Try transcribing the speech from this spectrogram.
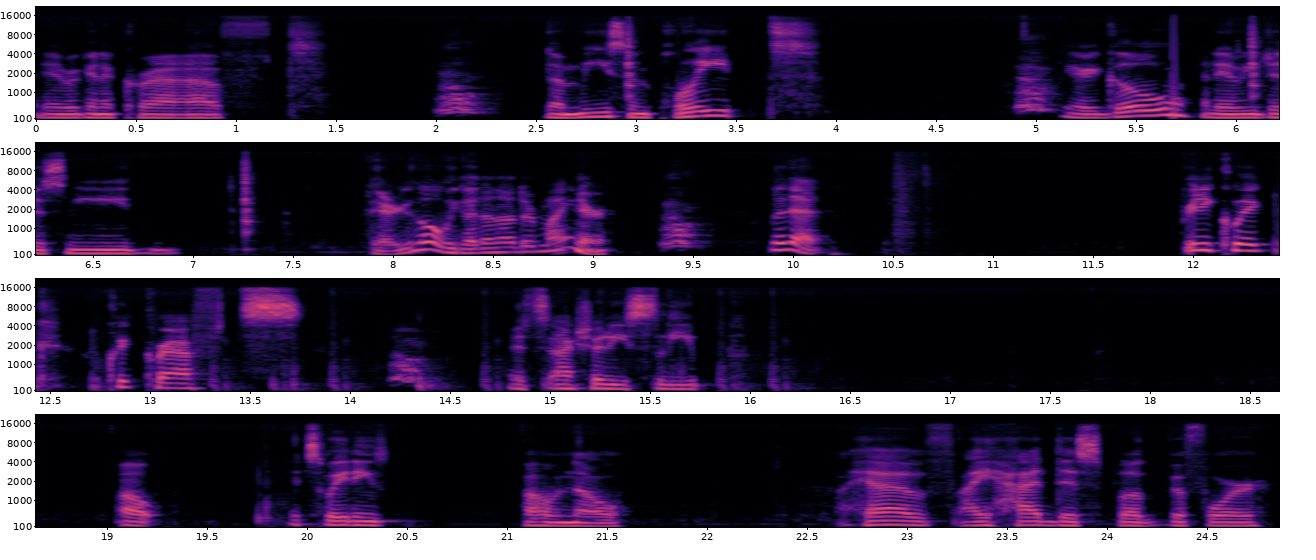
And then we're gonna craft the mason plate. There you go. And then we just need... There you go, we got another miner. Look at that. Pretty quick, quick crafts. It's actually sleep. Oh, it's waiting. Oh no. I have, I had this bug before.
